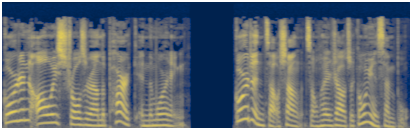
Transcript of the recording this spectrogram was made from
，Gordon always strolls around the park in the morning。Gordon 早上总会绕着公园散步。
